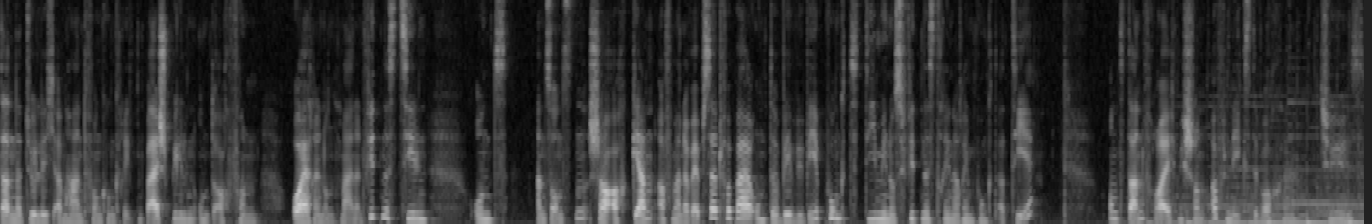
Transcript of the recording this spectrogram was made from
Dann natürlich anhand von konkreten Beispielen und auch von euren und meinen Fitnesszielen. Und ansonsten schau auch gern auf meiner Website vorbei unter www.die-fitnesstrainerin.at. Und dann freue ich mich schon auf nächste Woche. Tschüss.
